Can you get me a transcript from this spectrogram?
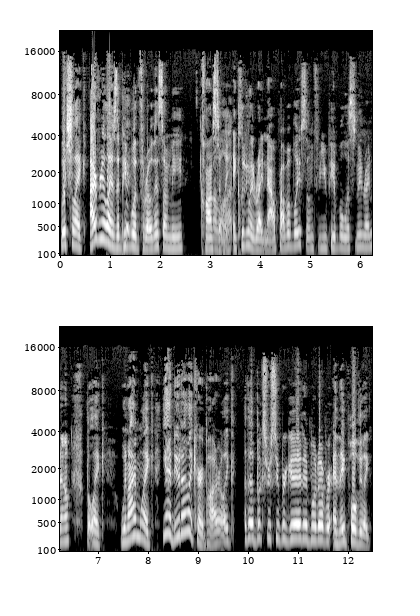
Which, like, I realize that people would throw this on me constantly, including like right now, probably some of you people listening right now. But like, when I'm like, yeah, dude, I like Harry Potter, like the books were super good and whatever, and they pull the like,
